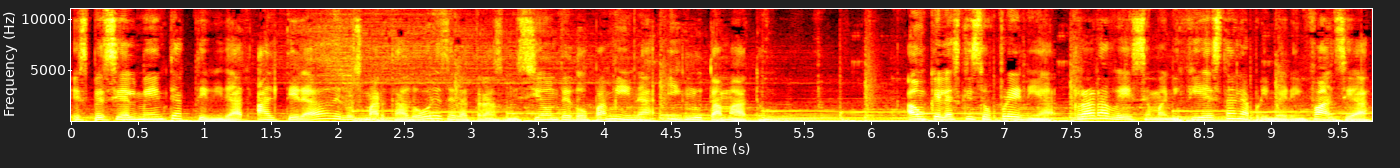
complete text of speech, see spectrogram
especialmente actividad alterada de los marcadores de la transmisión de dopamina y glutamato. Aunque la esquizofrenia rara vez se manifiesta en la primera infancia,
